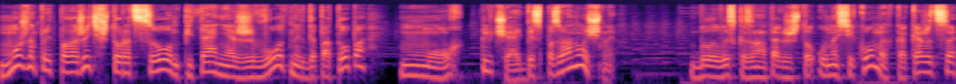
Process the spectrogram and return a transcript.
можно предположить, что рацион питания животных до потопа мог включать беспозвоночных. Было высказано также, что у насекомых, как кажется,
